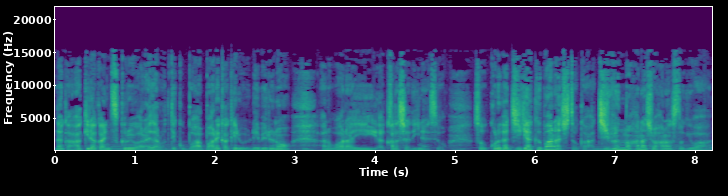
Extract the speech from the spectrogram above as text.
なんか明らかに作る笑いだろうってこうば、ばれかけるレベルの、あの、笑い方しかできないんですよ。そう、これが自虐話とか、自分の話を話すときは、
